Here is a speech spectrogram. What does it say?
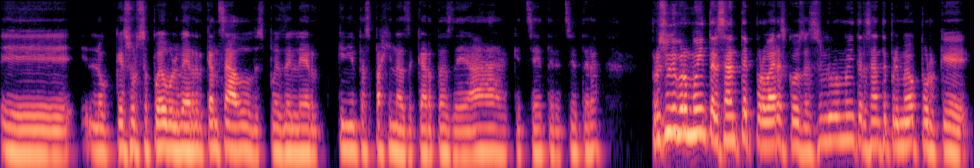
eh, lo que eso se puede volver cansado después de leer 500 páginas de cartas de ah, etcétera, etcétera. Pero es un libro muy interesante por varias cosas. Es un libro muy interesante primero porque,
